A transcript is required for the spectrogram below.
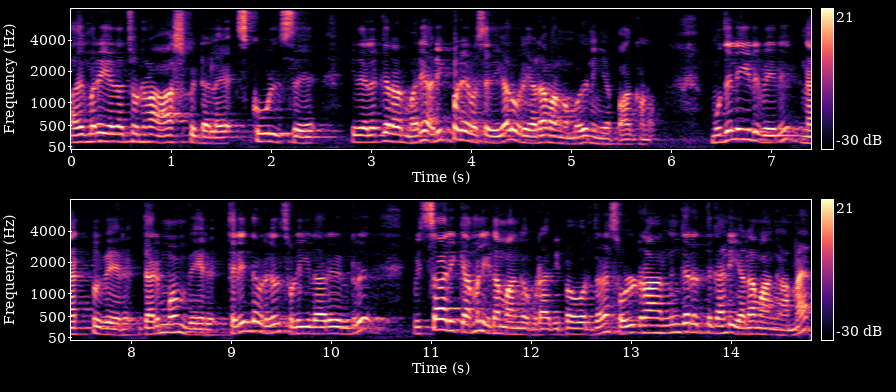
அதே மாதிரி ஏதாச்சும் ஒன்றுனா ஹாஸ்பிட்டலு ஸ்கூல்ஸு இதில் இருக்கிற மாதிரி அடிப்படை வசதிகள் ஒரு இடம் வாங்கும்போது நீங்கள் பார்க்கணும். முதலீடு வேறு நட்பு வேறு தர்மம் வேறு. தெரிந்தவர்கள் சொல்கிறாரு என்று விசாரிக்காமல் இடம் வாங்கக்கூடாது. இப்போ ஒருத்தர் சொல்கிறானுங்கிறதுக்காண்டி இடம் வாங்காமல்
